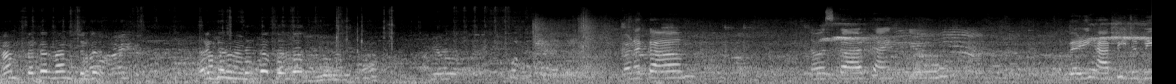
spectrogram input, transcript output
Ma'am, center, ma'am, center. Namaskar. Thank you. I'm very happy to be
